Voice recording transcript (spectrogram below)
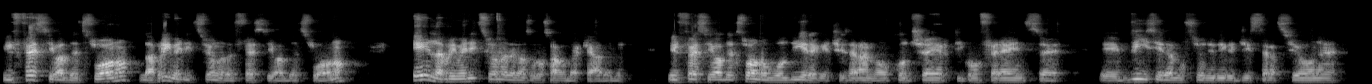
il Festival del Suono, la prima edizione del Festival del Suono, e la prima edizione della Solo Sound Academy. Il Festival del Suono vuol dire che ci saranno concerti, conferenze, eh, visite allo studio di registrazione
